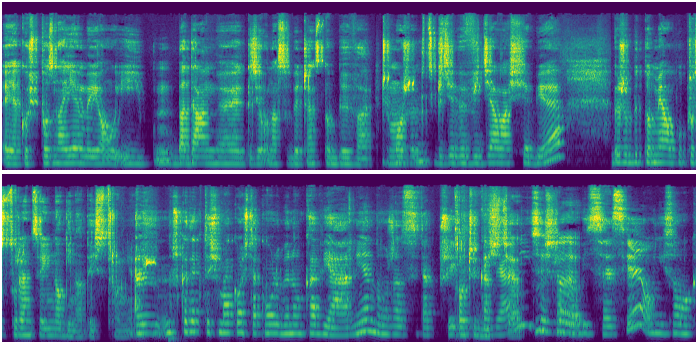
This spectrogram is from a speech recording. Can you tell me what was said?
jakoś poznajemy ją i badamy, gdzie ona sobie często bywa, czy może mhm. gdzie by widziała siebie, żeby to miało po prostu ręce i nogi na tej stronie. Ale na przykład jak ktoś ma jakąś taką ulubioną kawiarnię, to można sobie tak przyjść Oczywiście. do kawiarni Myślę, robić sesję? Oni są ok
